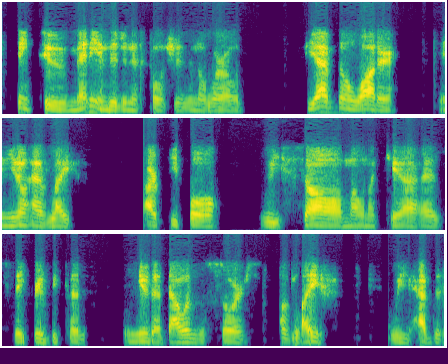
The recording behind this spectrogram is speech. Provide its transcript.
I think to many indigenous cultures in the world. If you have no water, then you don't have life. Our people, we saw Mauna Kea as sacred because we knew that that was the source of life. We had this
